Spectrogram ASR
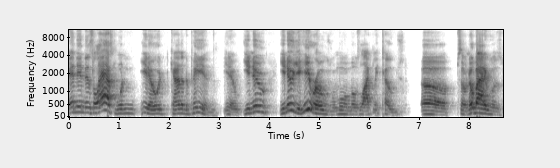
and then this last one, you know, it kind of depends. You know, you knew you knew your heroes were more most likely toast. Uh, so nobody was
